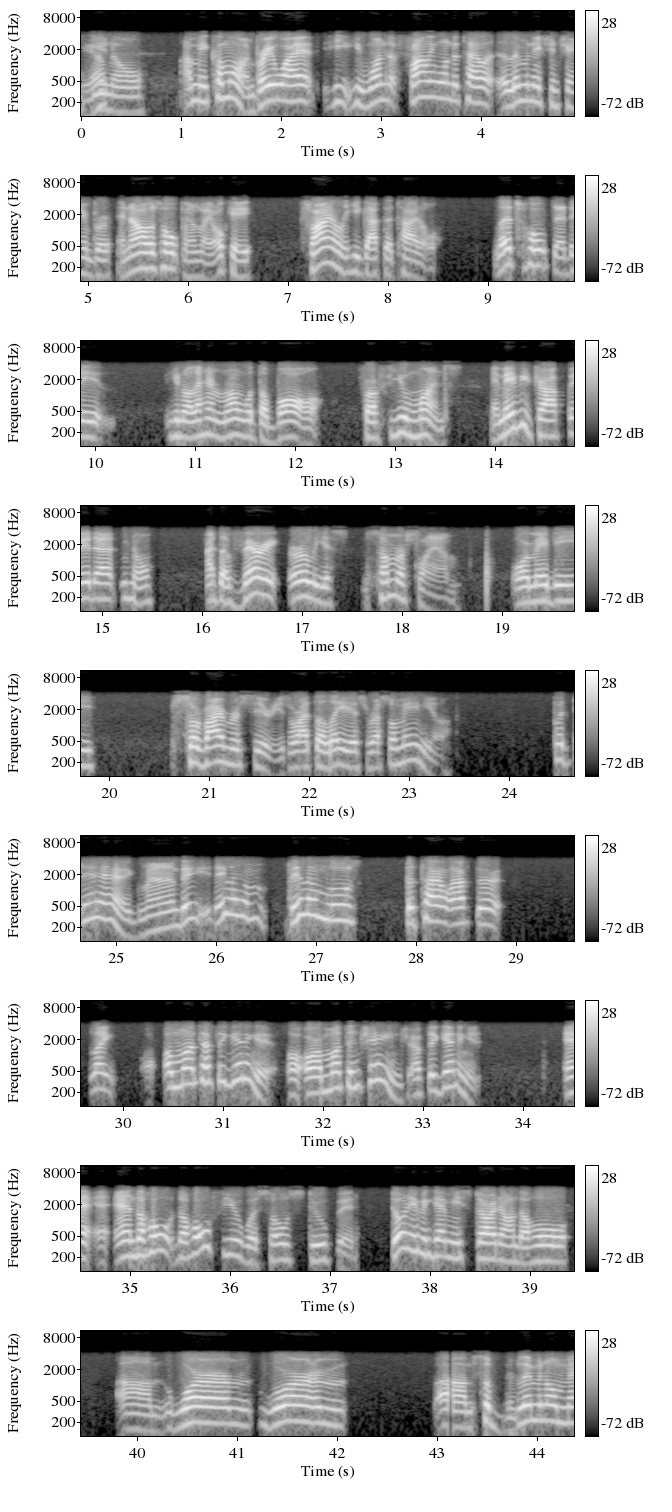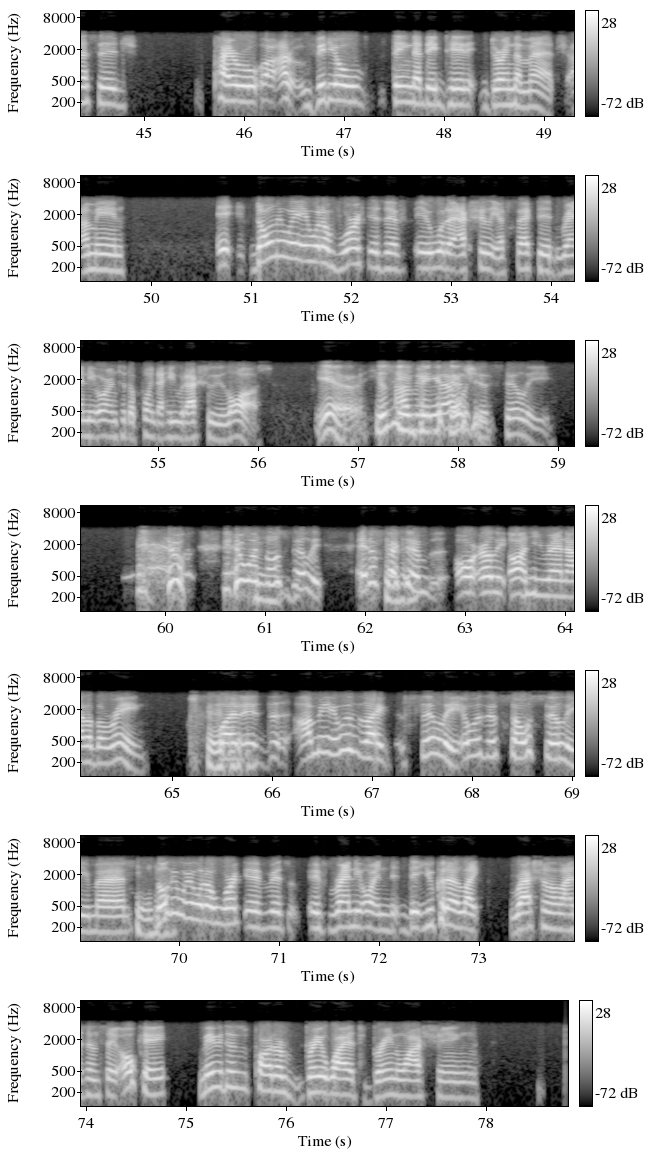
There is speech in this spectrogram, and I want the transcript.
Yep. You know, I mean, come on, Bray Wyatt. He he won the finally won the title Elimination Chamber, and I was hoping, I'm like, okay, finally he got the title. Let's hope that they, you know, let him run with the ball for a few months, and maybe drop it at you know, at the very earliest SummerSlam, or maybe Survivor Series, or at the latest WrestleMania. But dag, man, they they let him they let him lose the title after like a month after getting it, or, or a month and change after getting it, and and the whole the whole feud was so stupid. Don't even get me started on the whole um worm worm um subliminal message pyro uh, video thing that they did during the match. I mean, it, the only way it would have worked is if it would have actually affected Randy Orton to the point that he would actually lost. Yeah, he wasn't I even mean, paying that was just silly. it was so silly. It affected him or early on. He ran out of the ring, but it, I mean, it was like silly. It was just so silly, man. the only way it would have worked if it's if Randy Orton, you could have like rationalized and say, okay, maybe this is part of Bray Wyatt's brainwashing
